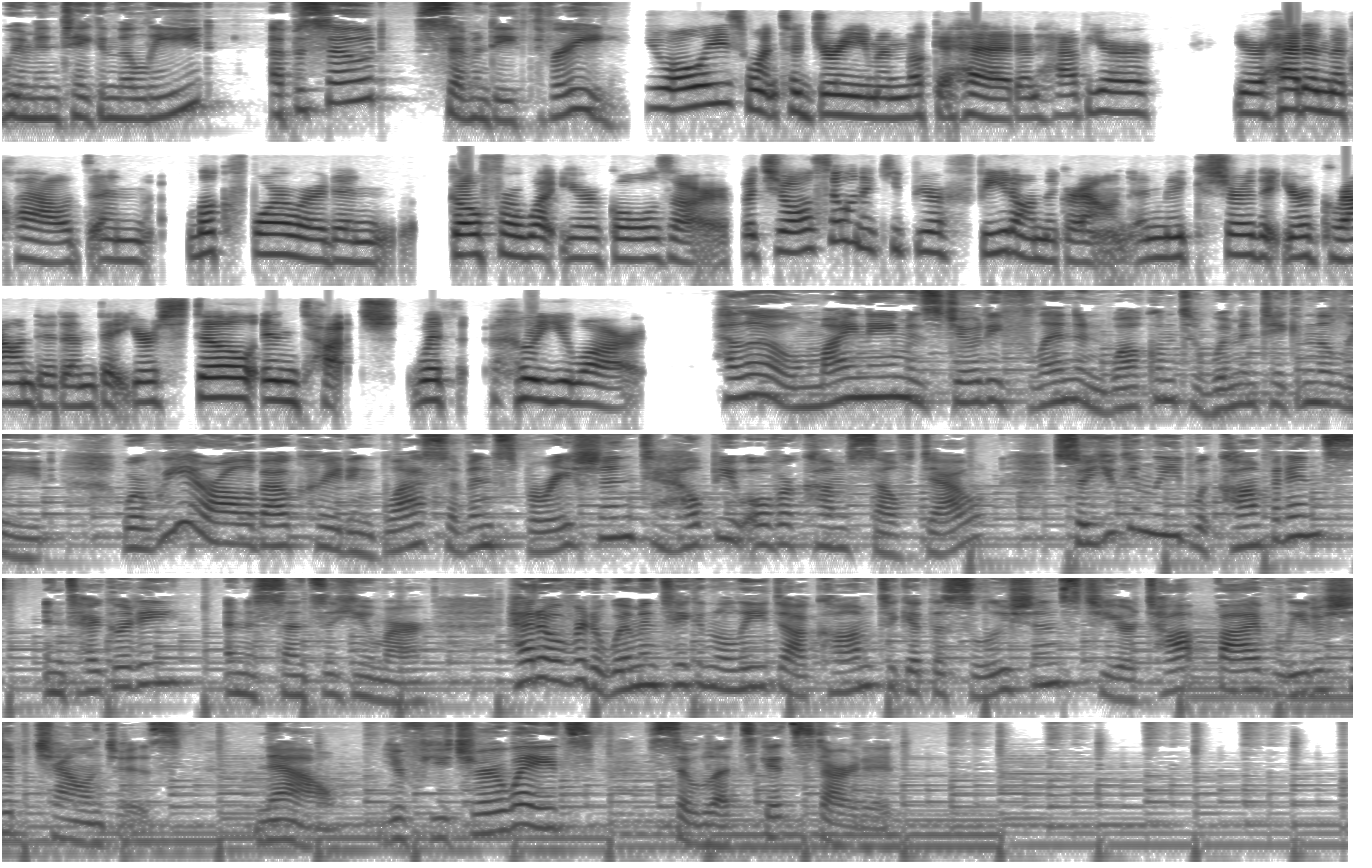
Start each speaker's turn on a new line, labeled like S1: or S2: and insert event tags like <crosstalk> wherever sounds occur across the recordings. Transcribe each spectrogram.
S1: Women Taking the Lead, episode 73.
S2: You always want to dream and look ahead and have your your head in the clouds and look forward and go for what your goals are. But you also want to keep your feet on the ground and make sure that you're grounded and that you're still in touch with who you are.
S1: Hello, my name is Jodi Flynn and welcome to Women Taking the Lead, where we are all about creating blasts of inspiration to help you overcome self-doubt so you can lead with confidence, integrity, and a sense of humor. Head over to womentakingthelead.com to get the solutions to your top five leadership challenges. Now, your future awaits, so let's get started.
